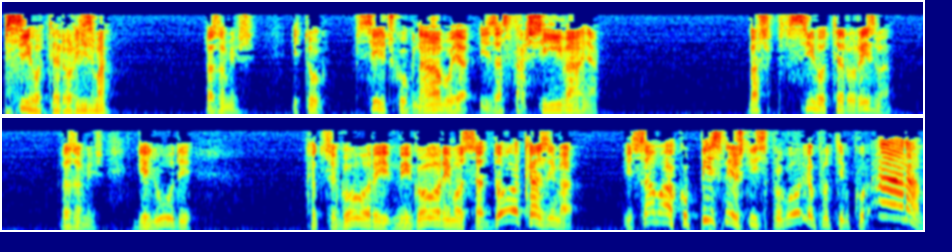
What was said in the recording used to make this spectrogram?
psihoterorizma, razumiješ, i tog psihičkog naboja i zastrašivanja, baš psihoterorizma, razumiješ, gdje ljudi, kad se govori, mi govorimo sa dokazima, I samo ako pisneš ti si progovorio protiv Kur'ana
